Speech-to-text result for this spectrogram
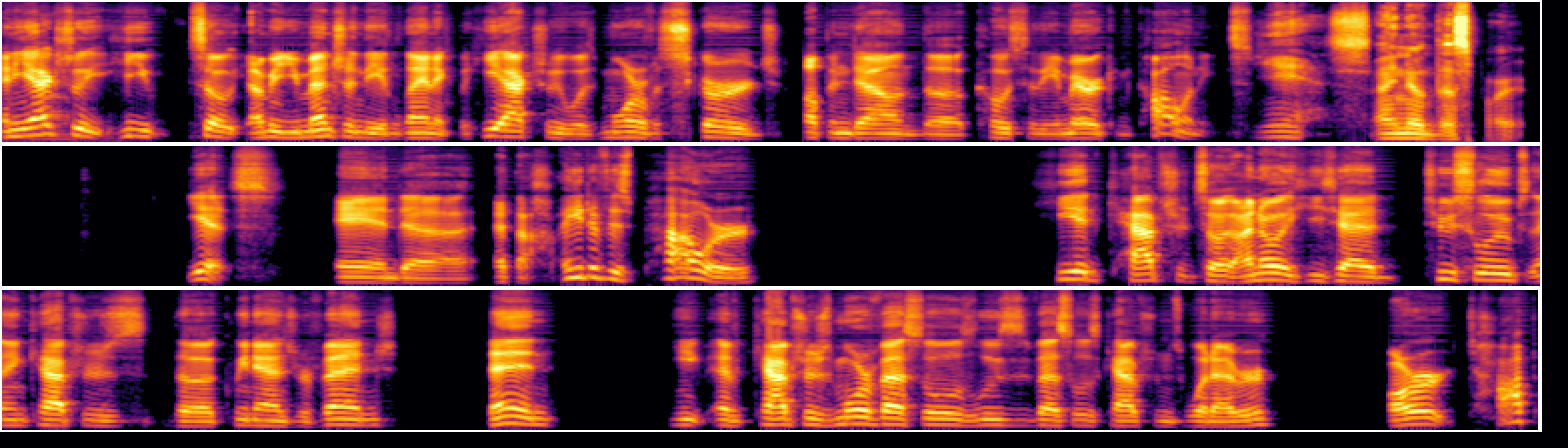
And he actually he so I mean you mentioned the Atlantic, but he actually was more of a scourge up and down the coast of the American colonies. yes, I know this part. Yes. And uh, at the height of his power, he had captured. So I know he's had two sloops and captures the Queen Anne's Revenge. Then he uh, captures more vessels, loses vessels, captures whatever. Our top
